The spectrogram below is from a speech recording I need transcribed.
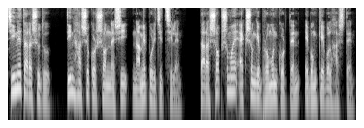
চীনে তারা শুধু তিন হাস্যকর সন্ন্যাসী নামে পরিচিত ছিলেন। তারা সবসময় একসঙ্গে ভ্রমণ করতেন এবং কেবল হাসতেন।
